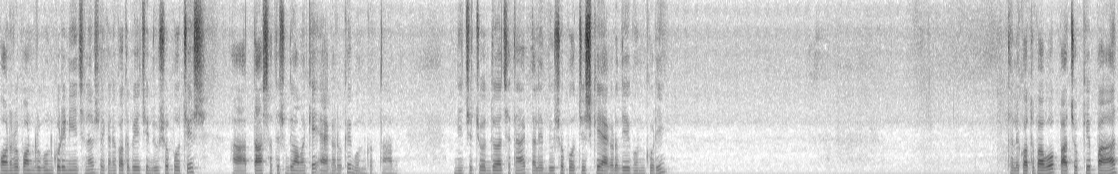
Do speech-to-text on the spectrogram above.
পনেরো পনেরো গুণ করে নিয়েছিলাম, সেখানে কত পেয়েছি? দুশো পঁচিশ। আর তার সাথে শুধু আমাকে এগারোকে গুণ করতে হবে। নিচে চোদ্দ আছে, থাক, তাহলে দুশো পঁচিশকে এগারো দিয়ে গুণ করি। তাহলে কত পাবো? পাঁচককে পাঁচ,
